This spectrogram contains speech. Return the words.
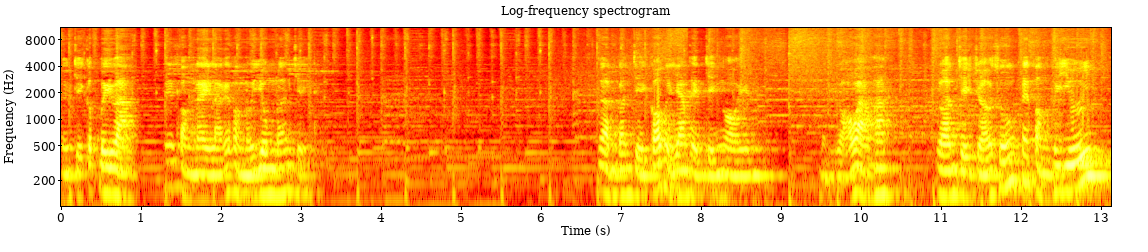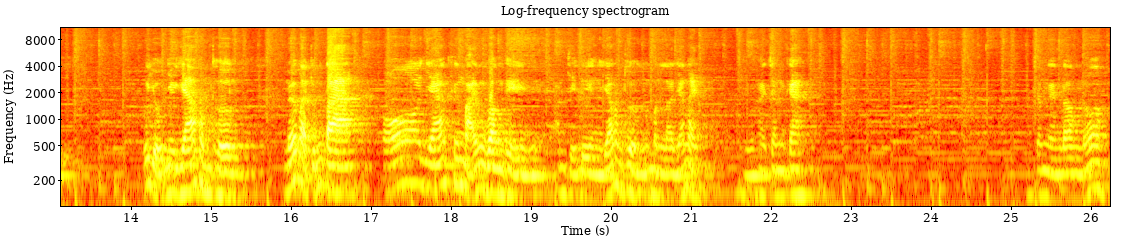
Thì anh chị copy vào. Cái phần này là cái phần nội dung đó anh chị. Nên các anh chị có thời gian thì anh chị ngồi mình gõ vào ha. Rồi anh chị trở xuống cái phần phía dưới. Ví dụ như giá thông thường. Nếu mà chúng ta có giá khuyến mãi vân vân thì anh chị điền giá thông thường của mình là giá này 200k trăm ngàn đồng, đúng không?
